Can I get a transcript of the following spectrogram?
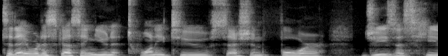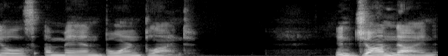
Today we're discussing Unit 22, Session 4 Jesus Heals a Man Born Blind. In John 9,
